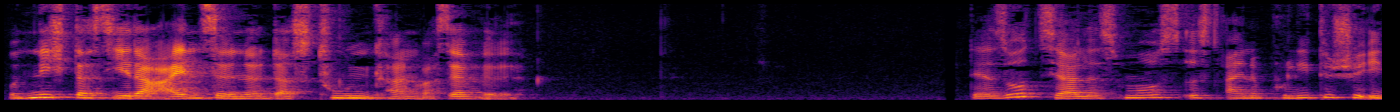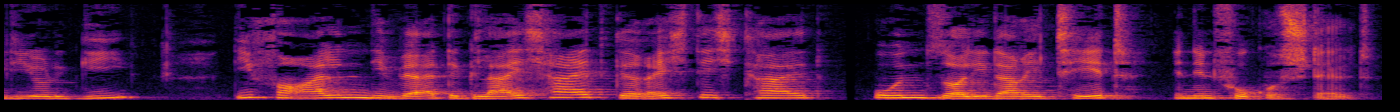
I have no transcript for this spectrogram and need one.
und nicht, dass jeder Einzelne das tun kann, was er will. Der Sozialismus ist eine politische Ideologie, die vor allem die Werte Gleichheit, Gerechtigkeit und Solidarität in den Fokus stellt.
